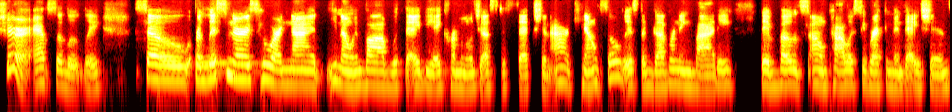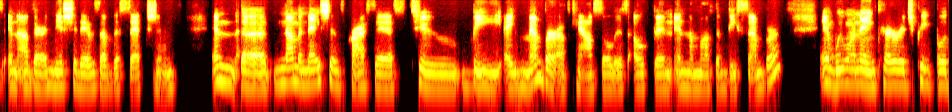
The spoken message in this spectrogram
Sure, absolutely. So, for listeners who are not, you know, involved with the ABA criminal justice section, our council is the governing body that votes on policy recommendations and other initiatives of the section. And the nominations process to be a member of council is open in the month of December. And we want to encourage people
